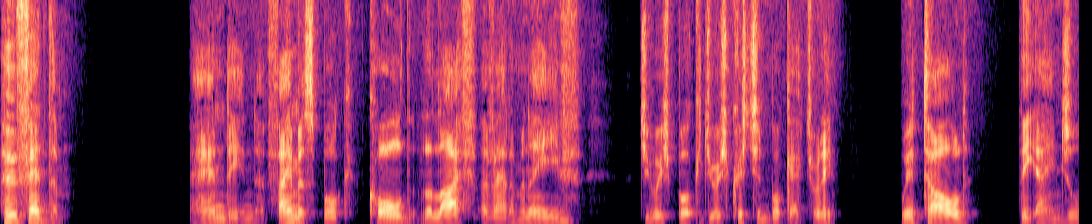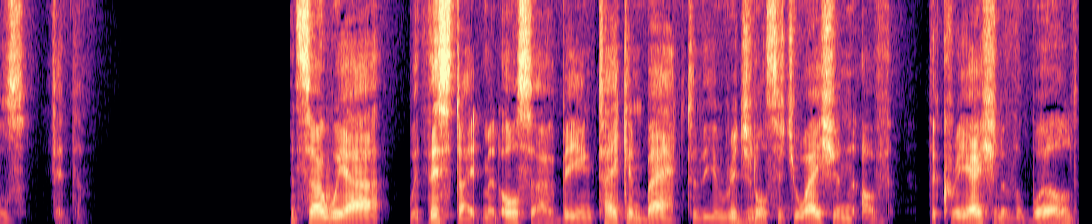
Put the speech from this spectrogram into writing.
who fed them? And in a famous book called The Life of Adam and Eve, a Jewish book, a Jewish Christian book actually, we're told the angels fed them. And so we are, with this statement, also being taken back to the original situation of the creation of the world,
